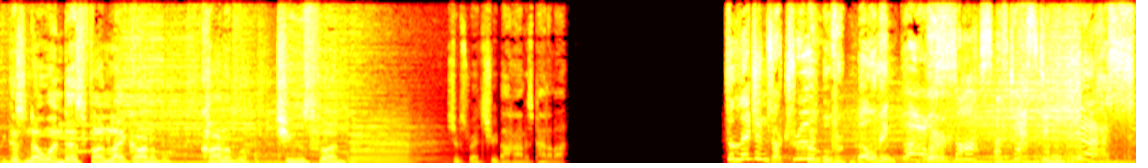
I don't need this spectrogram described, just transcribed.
Because no one does fun like Carnival. Carnival, choose fun. Ships Registry, Bahamas, Panama. The legends are true. Overwhelming power! The sauce of destiny. Yes!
